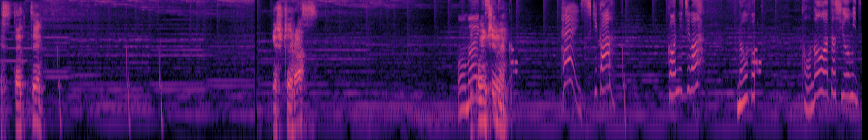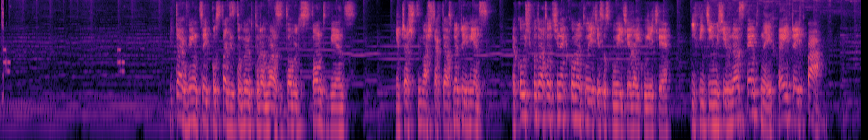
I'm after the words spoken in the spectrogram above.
Niestety. Jeszcze raz. お前が指揮官かヘイ指揮官こんにちはノーフォこの私を見つけ I tak więcej postaci zdobyłem, która ma zdobyć stąd, więc nie trzeba się tym aż tak teraz męczyć, więc jak komuś odcinek, komentujecie, subskrybujecie, lajkujecie i widzimy się w następnych. Hej, cześć, pa!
